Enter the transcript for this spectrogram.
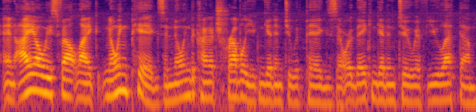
And I always felt like knowing pigs and knowing the kind of trouble you can get into with pigs or they can get into if you let them.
